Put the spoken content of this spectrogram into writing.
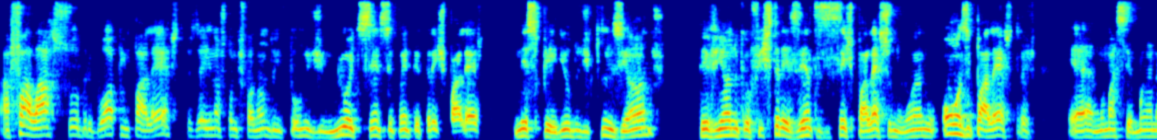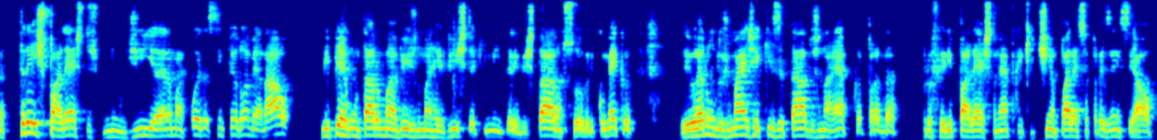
a falar sobre BOP em palestras, aí nós estamos falando em torno de 1.853 palestras nesse período de 15 anos. Teve ano que eu fiz 306 palestras no ano, 11 palestras é, numa semana, três palestras num dia, era uma coisa assim fenomenal. Me perguntaram uma vez numa revista que me entrevistaram sobre como é que eu, eu era um dos mais requisitados na época para proferir palestra, na época que tinha palestra presencial.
